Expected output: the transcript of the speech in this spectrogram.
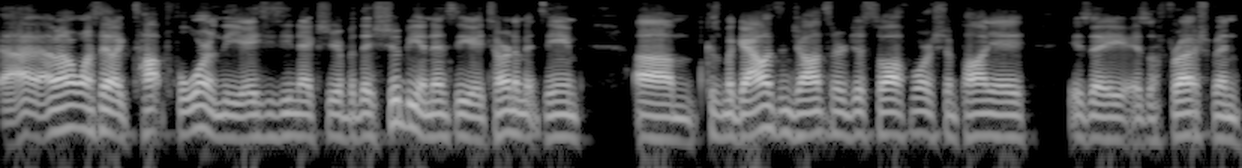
I, don't want to say like top four in the ACC next year, but they should be an NCAA tournament team because um, McGowens and Johnson are just sophomores. Champagnie is a is a freshman.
